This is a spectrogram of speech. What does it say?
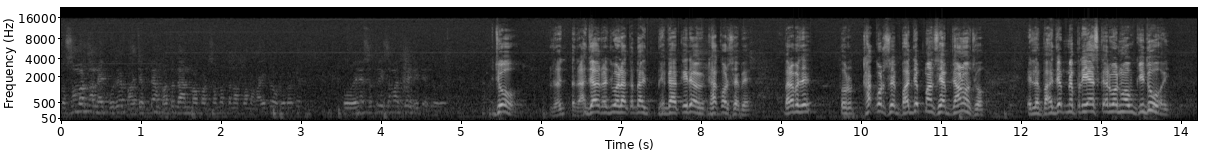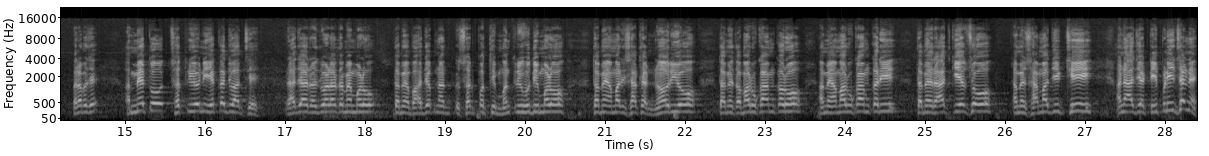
તો સમર્થન આપ્યું છે. ભાજપને મતદાનમાં પણ સમર્થન આપવાનો વાયદો કર્યો છે. તો એને ક્ષત્રિય સમાજ કઈ રીતે જોવે? જો, રજ- રાજા રજવાડા કદાચ ભેગા કર્યા હોય ઠાકોર સાહેબે, બરાબર છે? તો ઠાકોર સાહેબ ભાજપમાં સાહેબ જાણો છો, એટલે ભાજપને પ્રયાસ કરવાનું આવું કીધું હોય, બરાબર છે? અમે તો ક્ષત્રિયોની એક જ વાત છે. રાજા રજવાડા તમે મળો, તમે ભાજપના સરપંચથી મંત્રી સુધી મળો, તમે અમારી સાથે ન રહ્યો, તમે તમારું કામ કરો, અમે અમારું કામ કરી, તમે રાજકીય છો, અમે સામાજિક છીએ, અને આ જે ટિપ્પણી છે ને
